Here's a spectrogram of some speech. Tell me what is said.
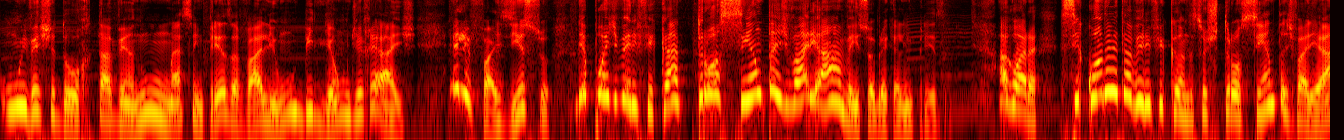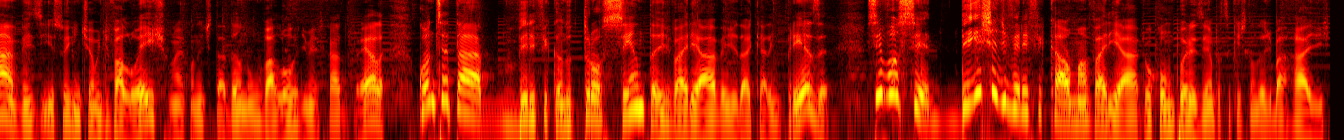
um investidor está vendo, hum, essa empresa vale um bilhão de reais. Ele faz isso depois de verificar trocentas variáveis sobre aquela empresa. Agora, se quando ele está verificando essas trocentas variáveis, isso a gente chama de valuation, né, quando a gente está dando um valor de mercado para ela, quando você está verificando trocentas variáveis daquela empresa, se você deixa de verificar uma variável, como por exemplo essa questão das barragens,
